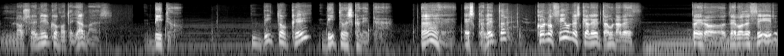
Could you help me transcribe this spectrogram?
No sé ni cómo te llamas. Vito. ¿Vito qué? Vito Escaleta. Eh, ¿escaleta? Conocí una escaleta una vez. Pero debo decir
